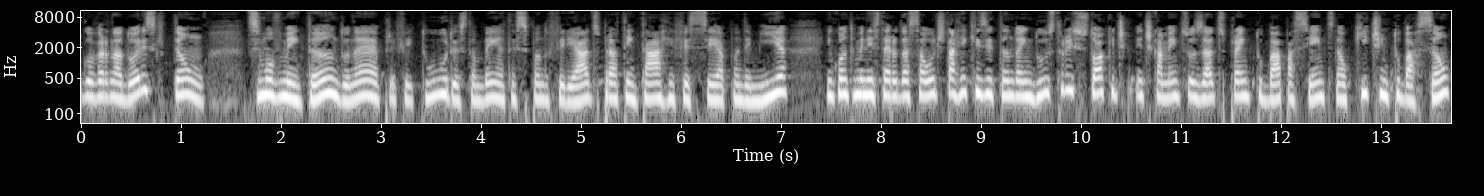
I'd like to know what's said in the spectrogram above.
governadores que estão se movimentando, né? Prefeituras também antecipando feriados para tentar arrefecer a pandemia, enquanto o Ministério da Saúde está requisitando à indústria o estoque de medicamentos usados para intubar pacientes, né? o kit intubação.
